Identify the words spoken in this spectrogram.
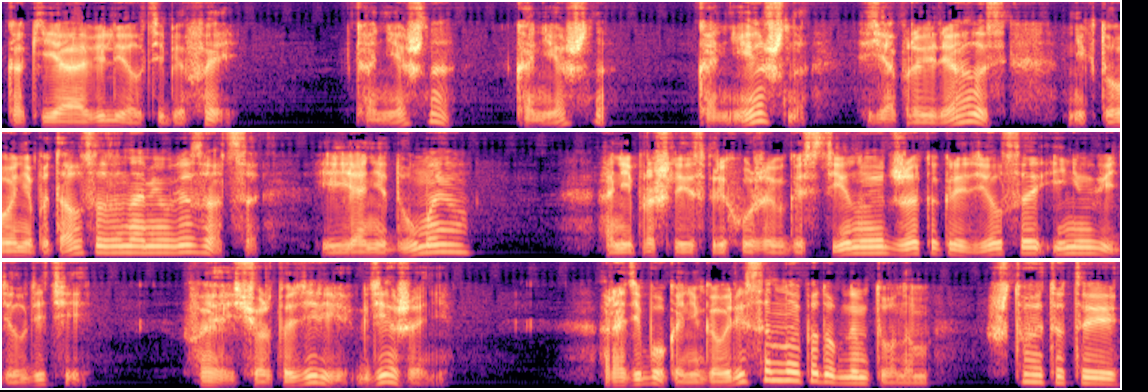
как я велел тебе, Фэй?» «Конечно, конечно, конечно. Я проверялась, никто не пытался за нами увязаться, и я не думаю...» Они прошли из прихожей в гостиную, Джек огляделся и не увидел детей. «Фэй, черт подери, где же они?» «Ради бога, не говори со мной подобным тоном. Что это ты...»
